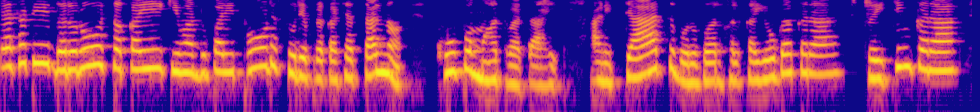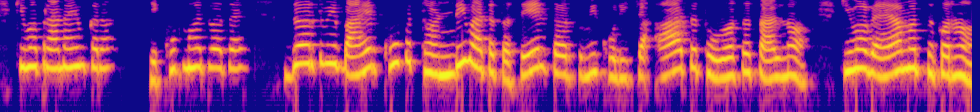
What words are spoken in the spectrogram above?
त्यासाठी दररोज सकाळी किंवा दुपारी थोडं सूर्यप्रकाशात चालणं खूप महत्त्वाचं आहे. आणि त्याचबरोबर हलका योगा करा स्ट्रेचिंग करा किंवा प्राणायाम करा हे खूप महत्त्वाचं आहे. जर तुम्ही बाहेर खूप थंडी वाटत असेल तर तुम्ही खोलीच्या आत थोडंसं चालणं किंवा व्यायाम करणं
